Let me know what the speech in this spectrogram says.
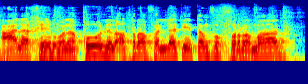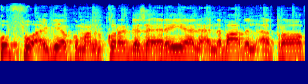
على خير. ونقول للأطراف التي تنفخ في الرماد كفوا أيديكم عن الكرة الجزائرية لأن بعض الأطراف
